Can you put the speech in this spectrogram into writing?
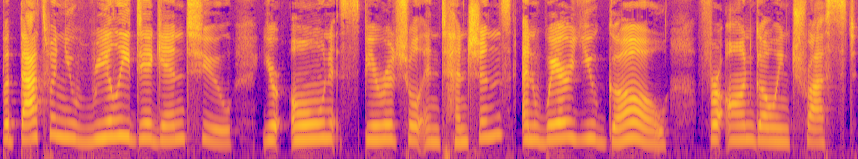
But that's when you really dig into your own spiritual intentions and where you go for ongoing trust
